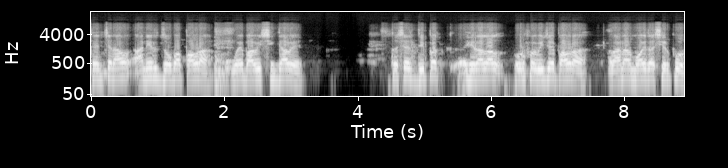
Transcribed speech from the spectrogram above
त्यांचे नाव अनिल जोबा पावरा वय बावीस शिंगावे. तसेच दीपक हिरालाल उर्फ विजय पावरा राहणार मोहिदा शिरपूर.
